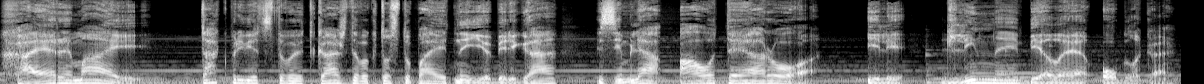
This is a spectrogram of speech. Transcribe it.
Хаэре Май. Так приветствует каждого, кто ступает на ее берега Земля Аотеароа Или Длинное белое облако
